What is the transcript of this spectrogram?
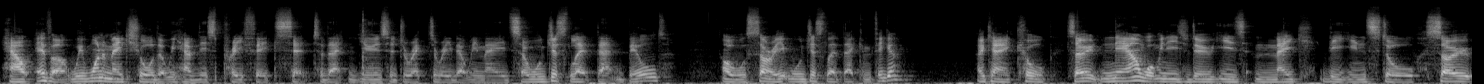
However, we want to make sure that we have this prefix set to that user directory that we made. So we'll just let that build. Oh, well, sorry, we'll just let that configure. Okay, cool. So now what we need to do is make the install. So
